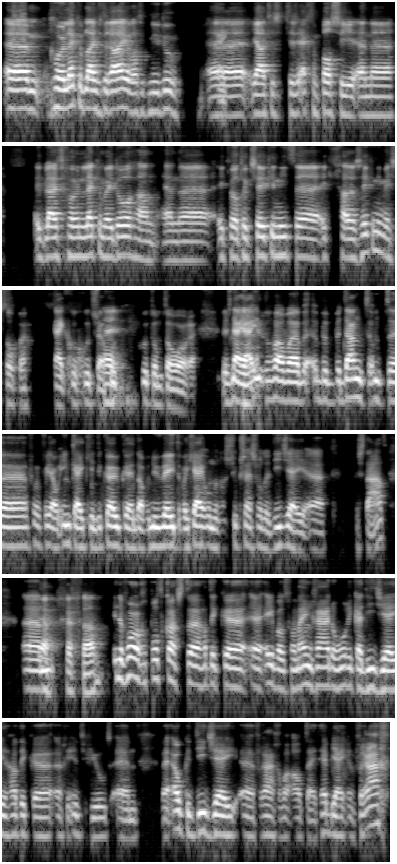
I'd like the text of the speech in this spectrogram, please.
ehm, gewoon lekker blijven draaien wat ik nu doe. Ja, het is, het is echt een passie en ik blijf er gewoon lekker mee doorgaan. En eh, ik wil het ook zeker niet, eh, ik ga er zeker niet mee stoppen. Kijk, goed, goed zo. Nee. Goed, goed om te horen. Dus nou ja, in ieder geval eh, be- be- bedankt om te, voor, voor jouw inkijkje in de keuken. En dat we nu weten wat jij onder een succesvolle DJ verstaat. Ehm, ja, graag gedaan. In de vorige podcast had ik eh, Ewout van Wijngaarden, horeca-dj, had ik geïnterviewd. En bij elke DJ vragen we altijd, heb jij een vraag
